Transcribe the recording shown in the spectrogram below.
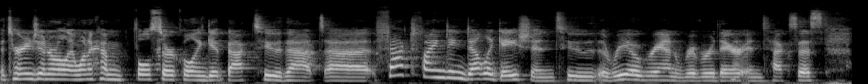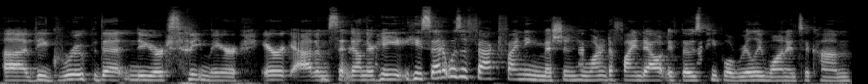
Attorney General, I want to come full circle and get back to that uh, fact finding delegation to the Rio Grande River there in Texas. Uh, the group that New York City Mayor Eric Adams sent down there, he, he said it was a fact finding mission. He wanted to find out if those people really wanted to come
